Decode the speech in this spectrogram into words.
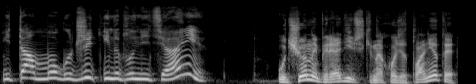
И там могут жить инопланетяне? Ученые периодически находят планеты,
